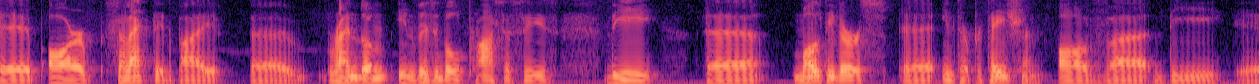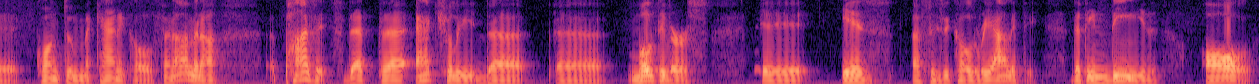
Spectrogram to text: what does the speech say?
uh, are selected by uh, random invisible processes, the uh, multiverse uh, interpretation of uh, the quantum mechanical phenomena posits that actually the multiverse is a physical reality that indeed all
